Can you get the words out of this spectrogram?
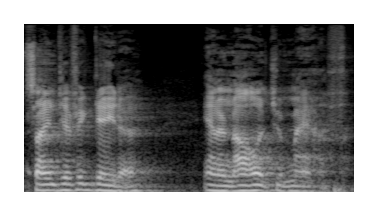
scientific data and a knowledge of math.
